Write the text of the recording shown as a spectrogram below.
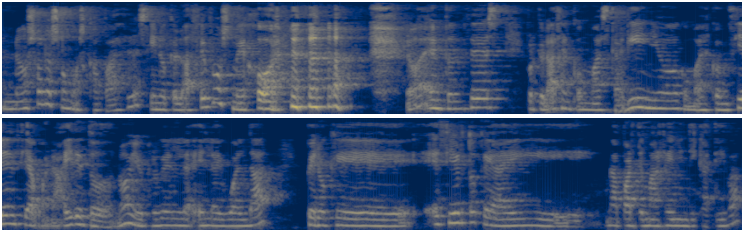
no solo somos capaces, sino que lo hacemos mejor. ¿no? Entonces, porque lo hacen con más cariño, con más conciencia, bueno, hay de todo, ¿no? Yo creo que en la, igualdad, pero que es cierto que hay una parte más reivindicativa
